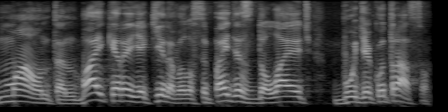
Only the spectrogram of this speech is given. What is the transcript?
маунтенбайкери, які на велосипеді здолають будь-яку трасу.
